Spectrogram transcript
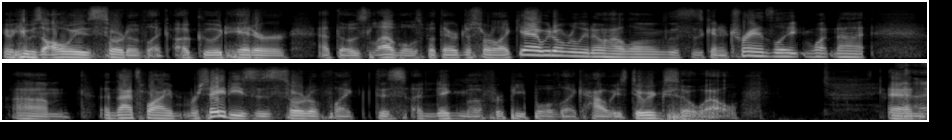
You know, he was always sort of like a good hitter at those levels, but they're just sort of like, yeah, we don't really know how long this is going to translate and whatnot. Um, and that's why Mercedes is sort of like this enigma for people of like how he's doing so well. And yeah,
